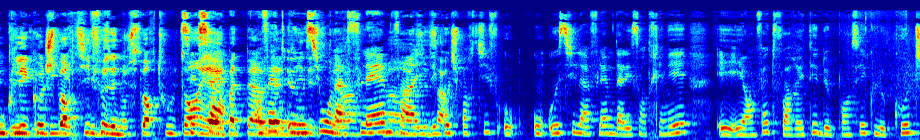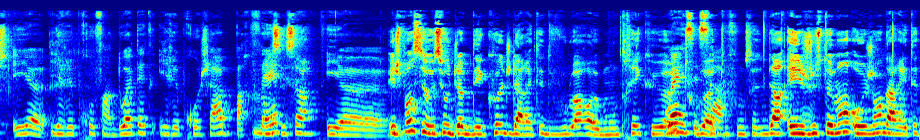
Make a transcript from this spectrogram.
Ou que les coachs sportifs faisaient du sport tout le temps et n'avaient pas de période. En fait, eux aussi ont la flemme, enfin les coachs sportifs ont, aussi la flemme d'aller s'entraîner et, en fait, il faut arrêter de penser que le coach est irrépro doit être irréprochable, parfait. C'est ça. Et, et je pense que c'est aussi au job des coachs d'arrêter de vouloir montrer que tout, tout fonctionne bien. Et justement aux gens d'arrêter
